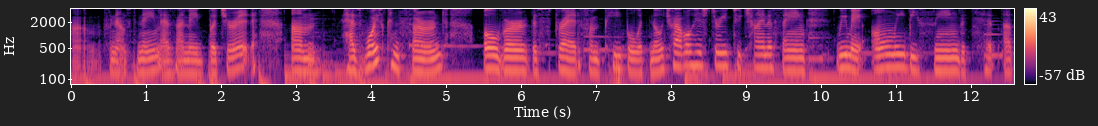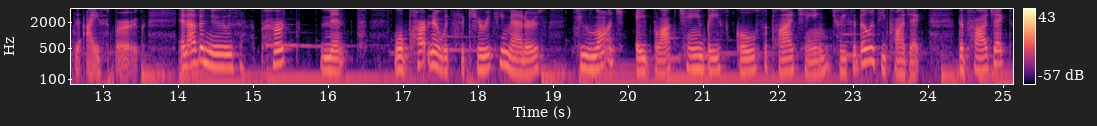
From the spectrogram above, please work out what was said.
um, pronounce the name as I may butcher it, um, has voiced concern over the spread from people with no travel history to China, saying we may only be seeing the tip of the iceberg. In other news, Perth Mint will partner with Security Matters to launch a blockchain based gold supply chain traceability project. The project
